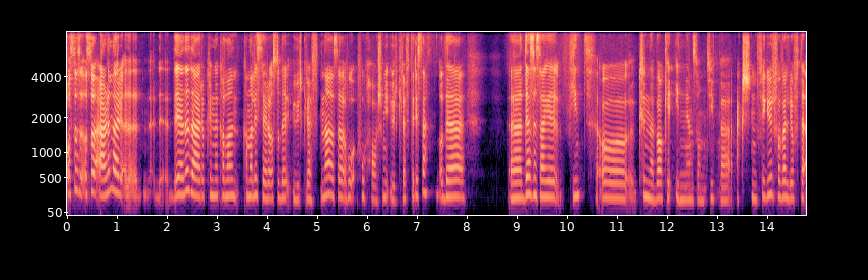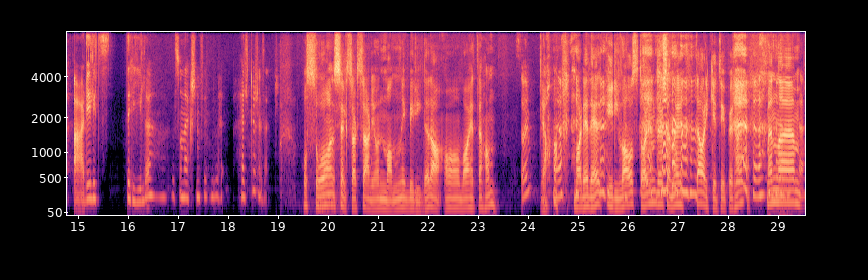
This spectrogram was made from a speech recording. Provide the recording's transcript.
og så er det der Det er det der å kunne kanalisere også det urkreftene. Altså, hun, hun har så mye urkrefter i seg. Og det, eh, det syns jeg er fint å kunne bake inn i en sånn type actionfigur, for veldig ofte er de litt sterile sånne actionhelter, syns jeg. Og så selvsagt så er det jo en mann i bildet, da. Og hva heter han? Storm? Ja, var det det? Ylva og Storm, du skjønner. Det er arketyper her. Men uh,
